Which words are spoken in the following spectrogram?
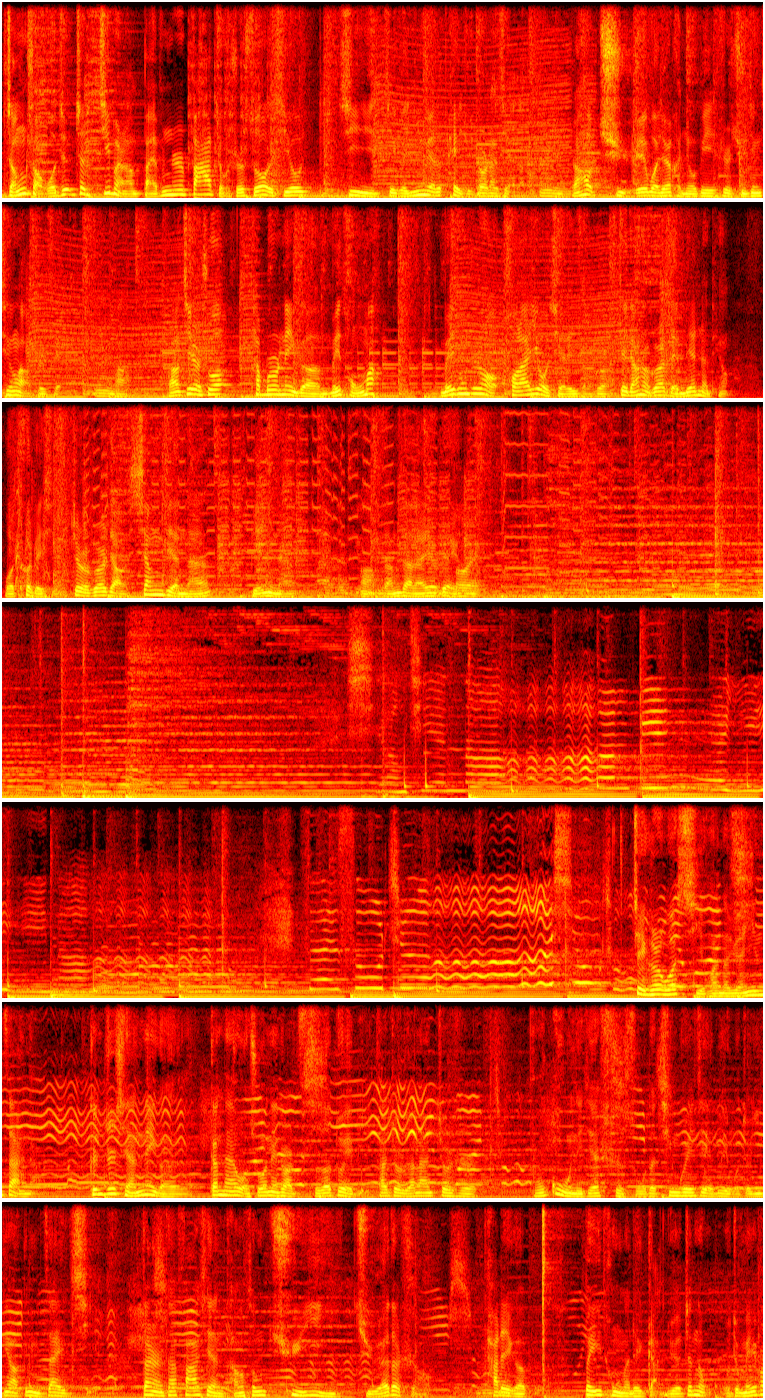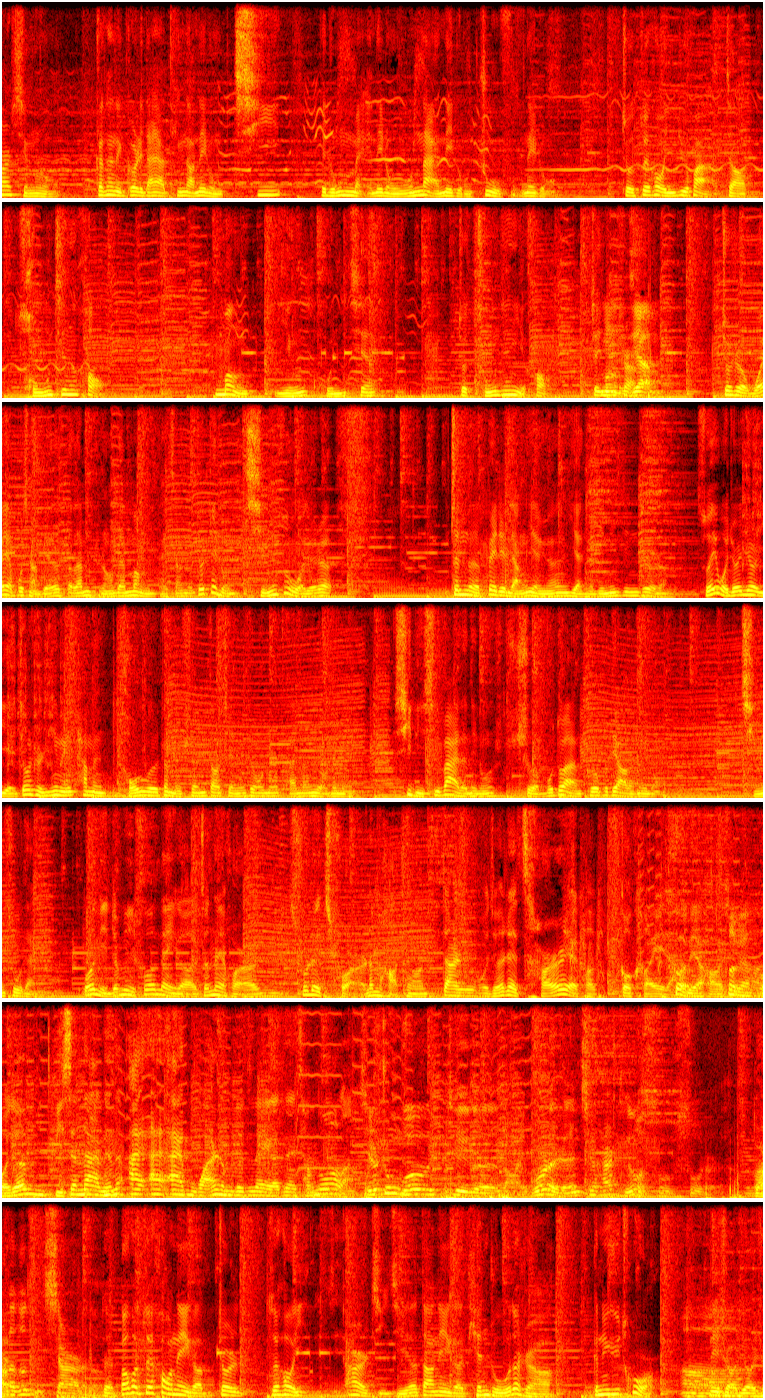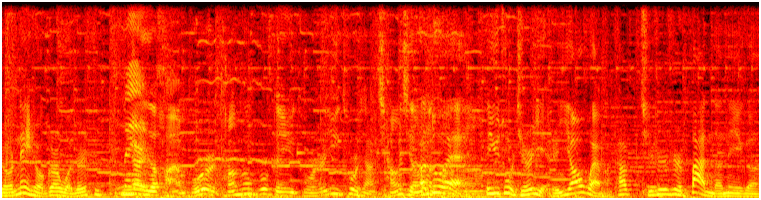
整首，我觉得这基本上百分之八九十所有的《西游记》这个音乐的配曲都是他写的。嗯然后曲我觉得很牛逼，是许镜清老师写的嗯啊。然后接着说，他不是那个梅童吗？梅童之后，后来又写了一首歌，这两首歌得连着听，我特别喜欢。这首歌叫《相见难，别亦难》啊，咱们再来一个这个。这歌我喜欢的原因在哪儿？跟之前那个刚才我说那段词的对比，他就原来就是不顾那些世俗的清规戒律，我就一定要跟你在一起。但是他发现唐僧去意已决的时候，他这个悲痛的这感觉，真的我就没法形容。刚才那歌里大家听到那种凄、那种美、那种无奈、那种祝福、那种，就最后一句话叫“从今后，梦萦魂牵”，就从今以后这件事儿。就是我也不想别的，咱们只能在梦里才相见。就这种情愫，我觉着真的被这两个演员演的淋漓尽致的。所以我觉得就也就是因为他们投入的这么深，到现实生活中才能有那种戏里戏外的那种舍不断、割不掉的那种情愫在里面。不过你这么一说，那个就那会儿说这曲儿那么好听，但是我觉得这词儿也可够可以的，特别好，特别好。我觉得比现在那那爱爱爱不完什么的那个那强多了。其实中国这个老一波的人，其实还是挺有素素质的，玩的都挺仙儿的都。对，包括最后那个就是最后一二十几集的到那个天竺的时候，跟那玉兔啊那首有时候那首歌，我觉得是应该那个好像不是唐僧，不是跟玉兔，是玉兔想强行啊，的。对，那嗯玉兔其实也是妖怪嘛，他其实是扮的那个，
